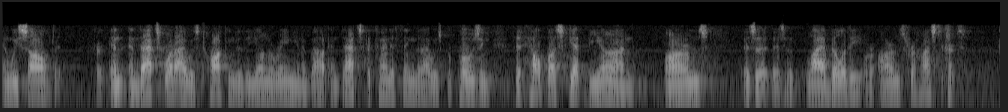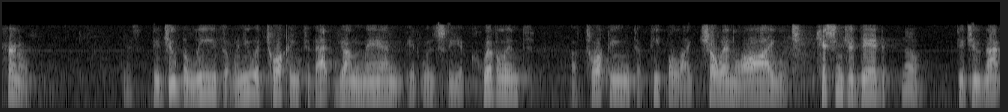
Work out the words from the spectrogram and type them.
and we solved it. And, and that's what I was talking to the young Iranian about, and that's the kind of thing that I was proposing that help us get beyond arms as a, as a liability or arms for hostages. Colonel, Yes. did you believe that when you were talking to that young man, it was the equivalent of talking to people like Chou En-lai, which Kissinger did? No. Did you not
